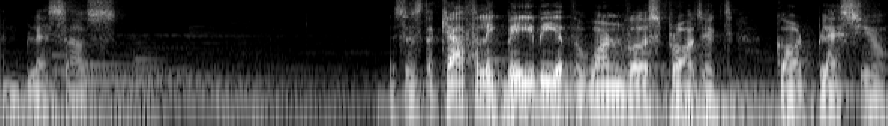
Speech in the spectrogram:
and bless us. This is the Catholic Baby at the One Verse Project. God bless you.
